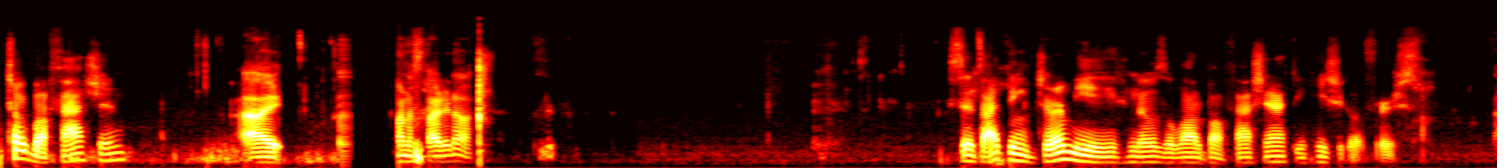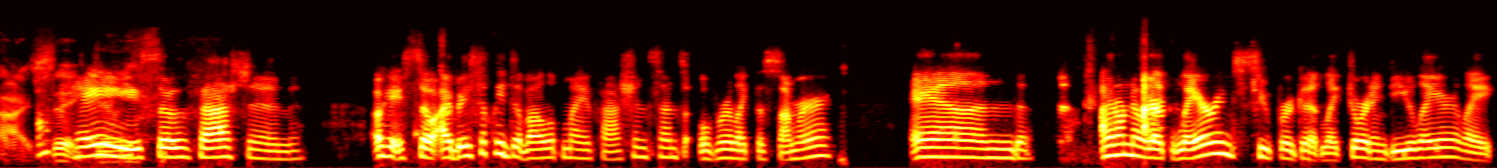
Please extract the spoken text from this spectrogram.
we talk about fashion. I want to start it off. Since I think Jeremy knows a lot about fashion, I think he should go first. All right, sick. Okay, Jeremy. so fashion. Okay, so I basically developed my fashion sense over like the summer. And I don't know, like layering's super good. Like Jordan, do you layer? Like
